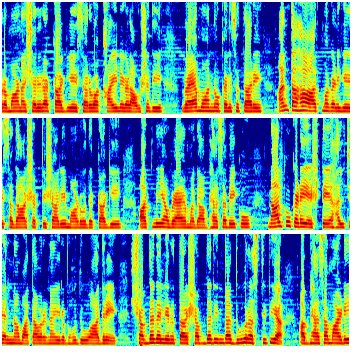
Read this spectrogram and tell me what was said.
ಪ್ರಮಾಣ ಶರೀರಕ್ಕಾಗಿಯೇ ಸರ್ವ ಕಾಯಿಲೆಗಳ ಔಷಧಿ ವ್ಯಾಯಾಮವನ್ನು ಕಲಿಸುತ್ತಾರೆ, ಅಂತಹ ಆತ್ಮಗಳಿಗೆ ಸದಾ ಶಕ್ತಿಶಾಲಿ ಮಾಡುವುದಕ್ಕಾಗಿ ಆತ್ಮೀಯ ವ್ಯಾಯಾಮದ ಅಭ್ಯಾಸ ಬೇಕು. ನಾಲ್ಕು ಕಡೆ ಎಷ್ಟೇ ಹಲ್ಚಲ್ನ ವಾತಾವರಣ ಇರಬಹುದು, ಆದರೆ ಶಬ್ದದಲ್ಲಿರುತ್ತಾ ಶಬ್ದದಿಂದ ದೂರ ಸ್ಥಿತಿಯ ಅಭ್ಯಾಸ ಮಾಡಿ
